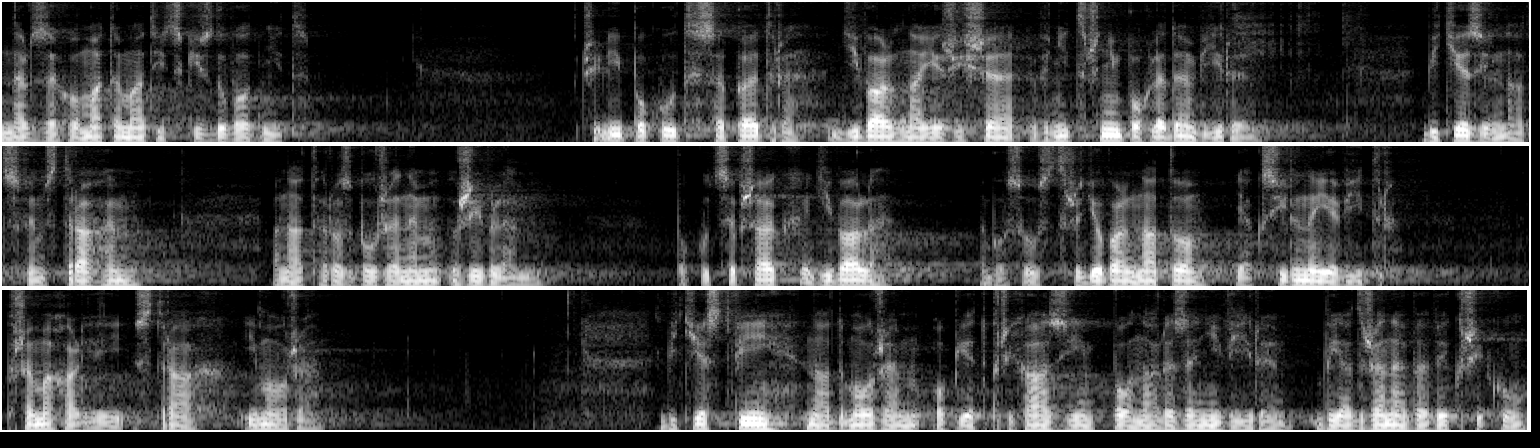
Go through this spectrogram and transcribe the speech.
nelze ho matematycznie zdowodnić. Czyli pokud se Petr díval na Ježíše vnitřním pohledem víry, vítězil nad swym strachem a nad rozburzeným żywlem. Pokud se však díval nebo soustředoval na to, jak silny je witr, przemachal jej strach i morze. Witieństwi nad morzem opiet przychazji po nalezení wiry, wyjadrzone we wykrzyku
